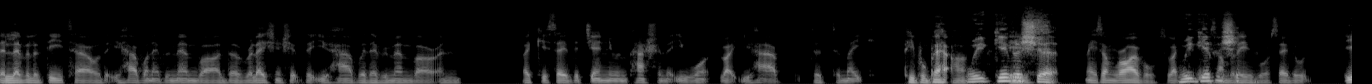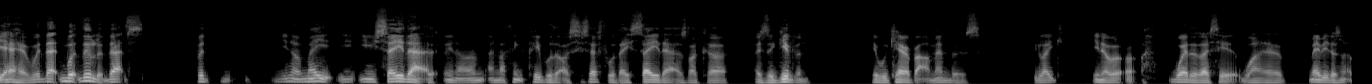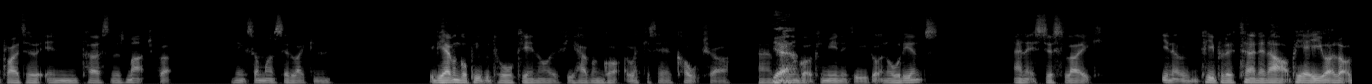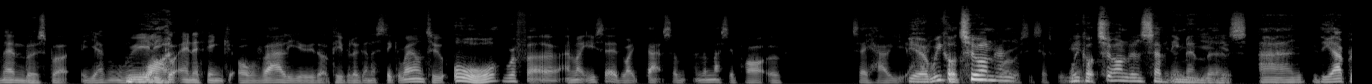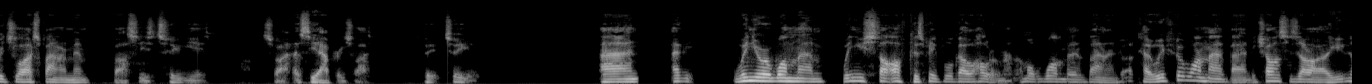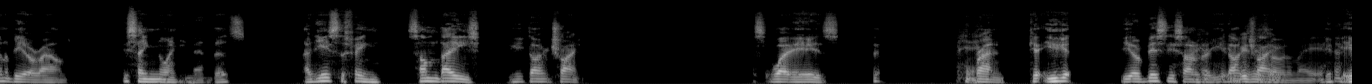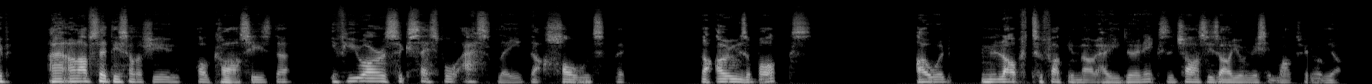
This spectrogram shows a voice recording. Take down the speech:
the level of detail that you have on every member, the relationship that you have with every member, and like you say, the genuine passion that you want, like you have to, to make people better. We give a is- shit. Mate, it's unrivaled. Like We give a shit. unbelievable. Say that. Yeah, with that, but look, that's, but you know, mate, you, say that, you know, and I think people that are successful, they say that as like a as a given. If we care about our members, like you know, uh, where did I see it? Where maybe it doesn't apply to in person as much, but think someone said like, if you haven't got people talking, or if you haven't got, like I say, a culture, um, you haven't got a community, you've got an audience, and it's just like, you know, people are turning up. Yeah, you got a lot of members, but you haven't really Right. got anything of value that people are going to stick around to or refer. And like you said, like that's a, a massive part of, say, how you. Yeah, how we you got 200 a successful We got 270 You know, you- you- members, and the average lifespan of a member of us is two years. That's right. That's the average lifespan. Two, two years. And, and when you're a one man, when you start off, because people go, hold on, man, I'm a one man band. Okay, well, if you're a one man band, the chances are you're going to be around, let's say 90 members. And here's the thing. Some days you don't train. That's the way it is. Brand, get, you get, you're a business owner. You don't train owner, mate. if, if and and I've said this on a few podcasts, is that if you are a successful athlete that holds that, that owns a box, I would love to fucking know how you're doing it because the chances are you're missing one thing or the other.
